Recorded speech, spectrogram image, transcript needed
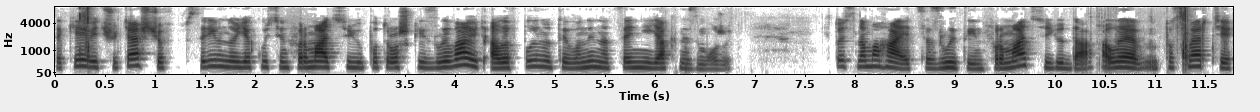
таке відчуття, що все рівно якусь інформацію потрошки зливають, але вплинути вони на це ніяк не зможуть. Хтось намагається злити інформацію, да, але по смерті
